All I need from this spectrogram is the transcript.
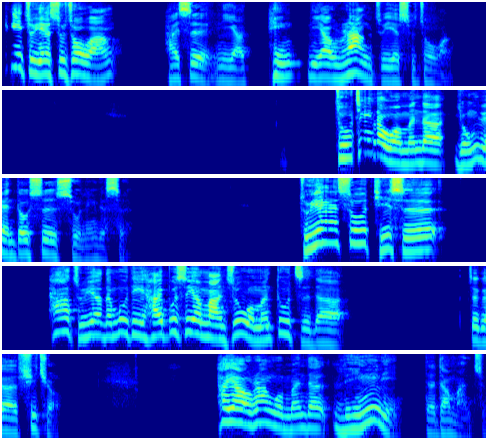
逼主耶稣做王，还是你要听？你要让主耶稣做王？主教导我们的永远都是属灵的事。主耶稣其实他主要的目的还不是要满足我们肚子的这个需求，他要让我们的灵里得到满足。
